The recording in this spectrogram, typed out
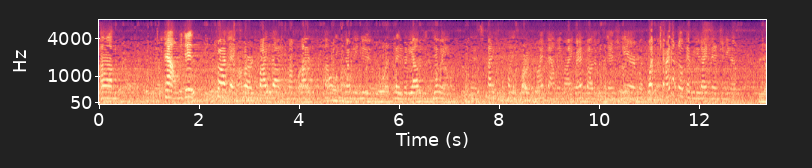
Um, now, we did projects were divided up among a lot of different companies. Nobody knew what anybody else was doing. And it's kind of the funniest part for my family. My grandfather was an engineer with what, I don't know if they were United Engineers in the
